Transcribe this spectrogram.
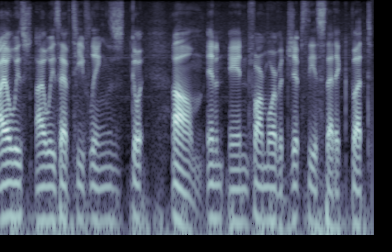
I always I always have tieflings go um, in in far more of a gypsy aesthetic, but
